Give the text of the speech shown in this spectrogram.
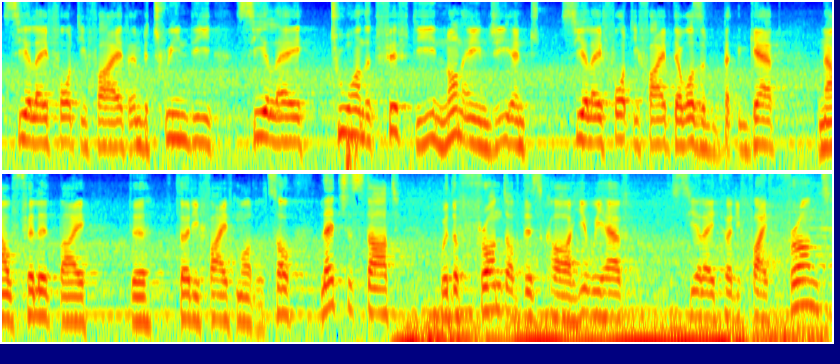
CLA 45 and between the CLA 250 non-AMG and CLA 45 there was a gap now filled by the 35 model. So let's just start with the front of this car. Here we have the CLA 35 front.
